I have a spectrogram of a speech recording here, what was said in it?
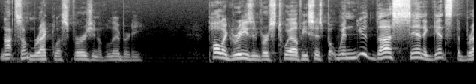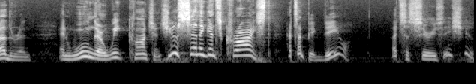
not some reckless version of liberty. Paul agrees in verse 12. He says, But when you thus sin against the brethren and wound their weak conscience, you sin against Christ. That's a big deal. That's a serious issue.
